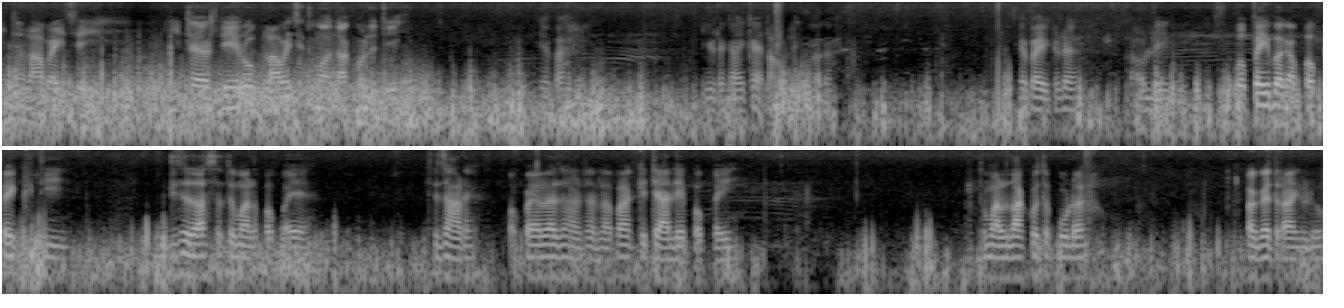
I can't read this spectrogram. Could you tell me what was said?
इथं लावायचं आहे इथं ते रोप लावायचे तुम्हाला दाखवलं ते. हे पहा. इकडं काय काय लावलं आहे बघा. हे बा इकडं लावले पपई बघा पपई किती दिसत असतं तुम्हाला पपई ते झाड पपयाला झाडाला बघा किती आले पपई. तुम्हाला दाखवतो पुढं. बघत राहिलो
